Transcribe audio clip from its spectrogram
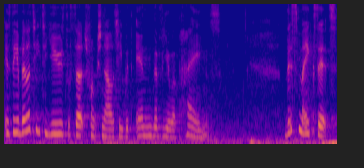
is the ability to use the search functionality within the viewer panes. This makes it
